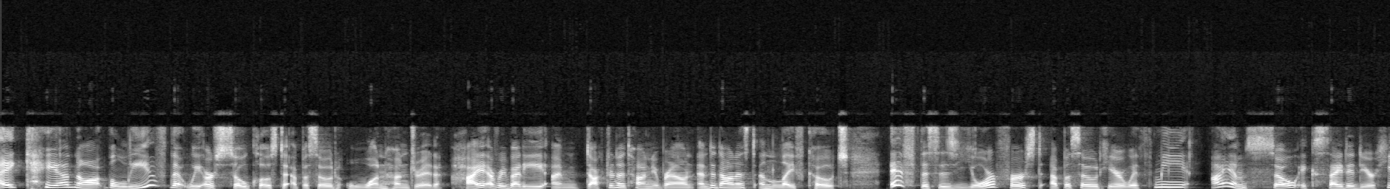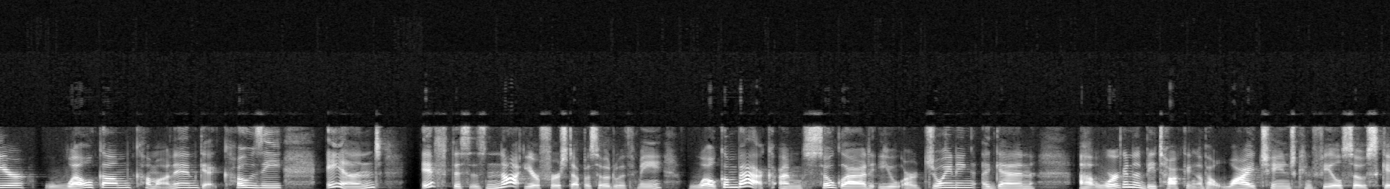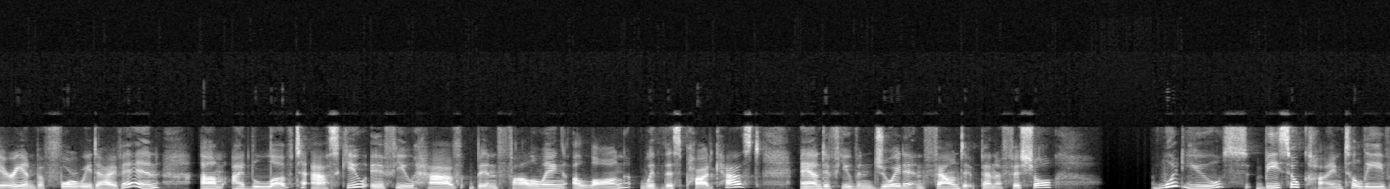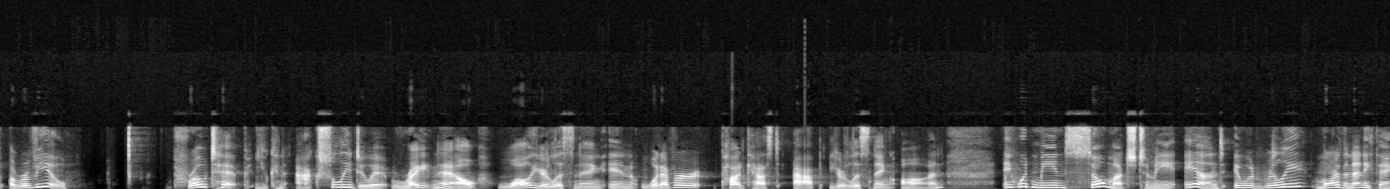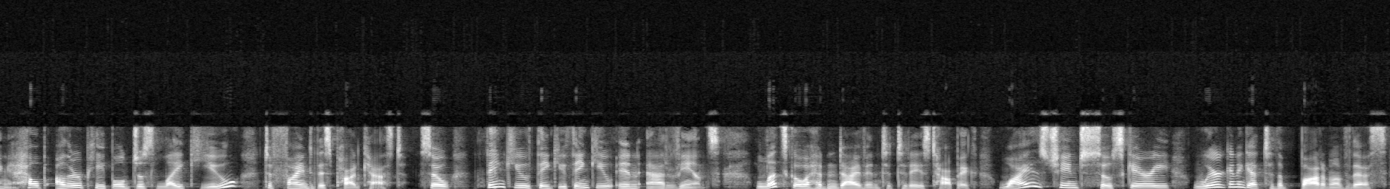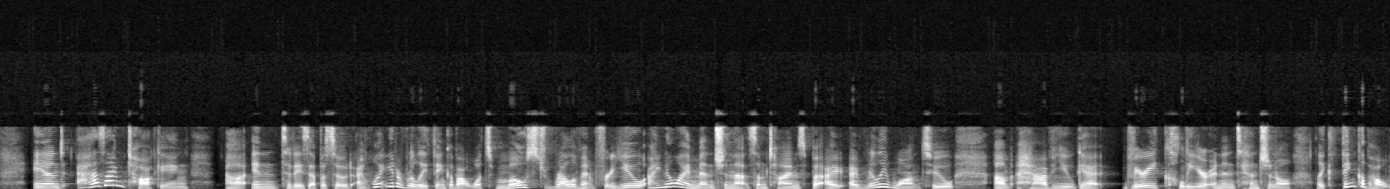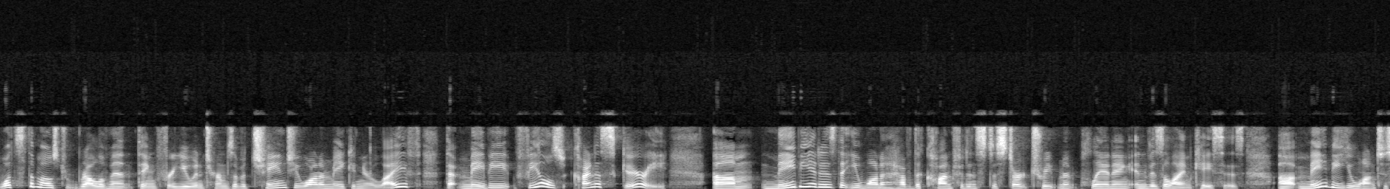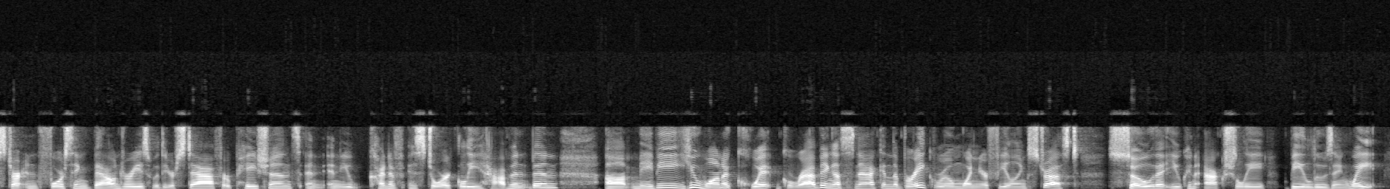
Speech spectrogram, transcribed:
I cannot believe that we are so close to episode 100. Hi, everybody. I'm Dr. Natanya Brown, endodontist and life coach. If this is your first episode here with me, I am so excited you're here. Welcome. Come on in, get cozy. And if this is not your first episode with me, welcome back. I'm so glad you are joining again. Uh, we're going to be talking about why change can feel so scary. And before we dive in, um, I'd love to ask you if you have been following along with this podcast and if you've enjoyed it and found it beneficial, would you be so kind to leave a review? Pro tip you can actually do it right now while you're listening in whatever podcast app you're listening on. It would mean so much to me, and it would really, more than anything, help other people just like you to find this podcast. So, thank you, thank you, thank you in advance. Let's go ahead and dive into today's topic. Why is change so scary? We're going to get to the bottom of this. And as I'm talking, uh, in today's episode, I want you to really think about what's most relevant for you. I know I mention that sometimes, but I, I really want to um, have you get very clear and intentional. Like, think about what's the most relevant thing for you in terms of a change you want to make in your life that maybe feels kind of scary. Um, maybe it is that you want to have the confidence to start treatment planning Invisalign cases. Uh, maybe you want to start enforcing boundaries with your staff or patients, and, and you kind of historically haven't been. Uh, maybe you want to quit grabbing a snack in the break room when you're feeling stressed so that you can actually be losing weight.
